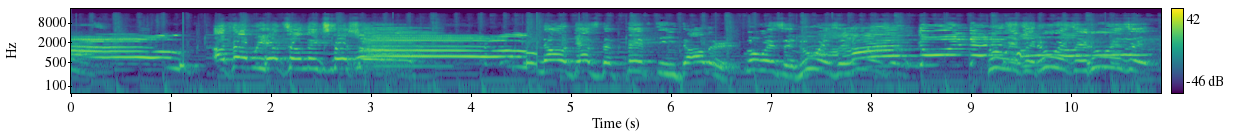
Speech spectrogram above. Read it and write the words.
Oh! I thought we had something special! Oh! No, guess the $50. Who is it? Who is it? Who is I'm it? going Who is it? Who is it? Who is it?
